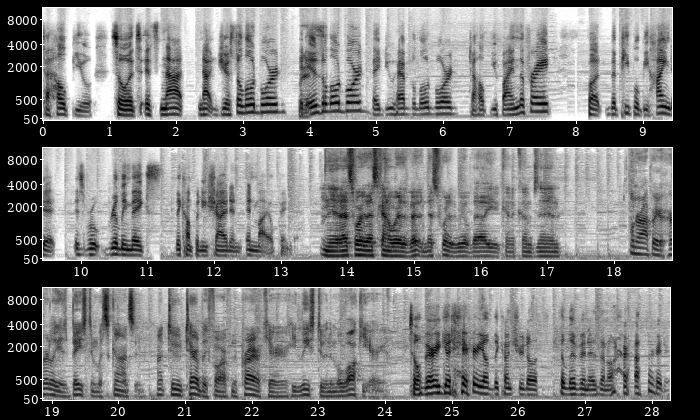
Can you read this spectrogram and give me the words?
to help you so it's it's not not just a load board It Right. is a load board they do have the load board to help you find the freight but the people behind it is what really makes the company shine in in my opinion Yeah, that's where that's kind of where the that's where the real value kind of comes in. Owner operator Hurley is based in Wisconsin, not too terribly far from the prior carrier he leased to in the Milwaukee area. so a very good area of the country to to live in as an owner operator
